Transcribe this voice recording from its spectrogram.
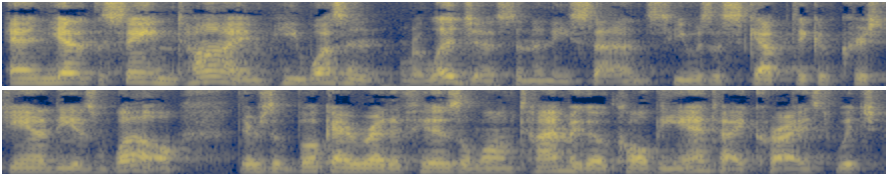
And yet at the same time, he wasn't religious in any sense. He was a skeptic of Christianity as well. There's a book I read of his a long time ago called The Antichrist, which,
